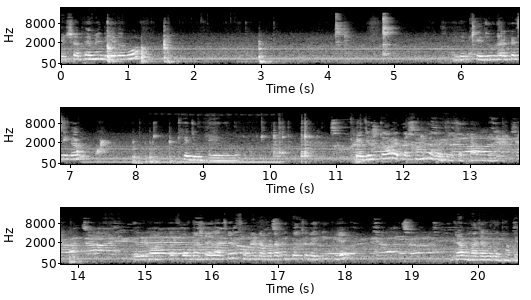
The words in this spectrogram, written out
এর সাথে আমি দিয়ে দেবো এই যে খেজুর রেখেছিলাম। খেজুর দিয়ে দেবো। খেজুরটাও এটার সঙ্গে হয়তো একটা থাকবে এরকম একটা ফোন এসে গেছে, ফোনে ডাকাডাকি করছে, দেখি গিয়ে এটা ভাজা হতে থাকে।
